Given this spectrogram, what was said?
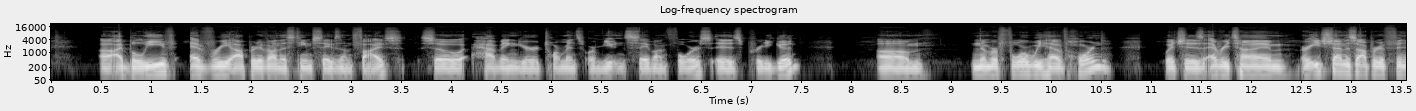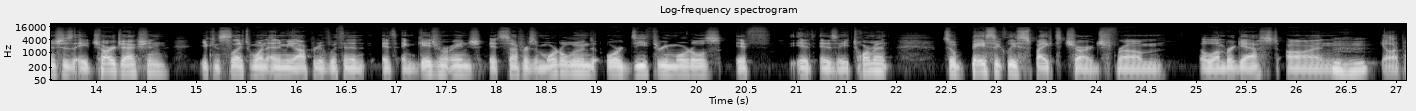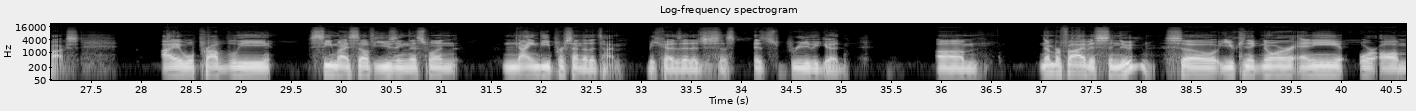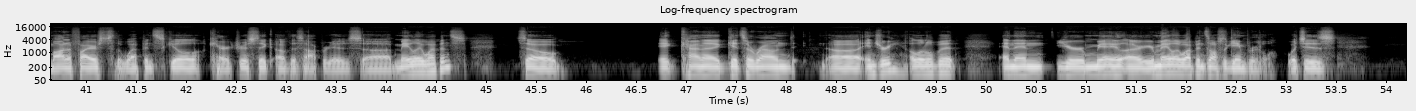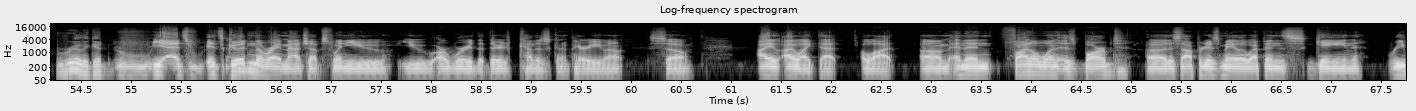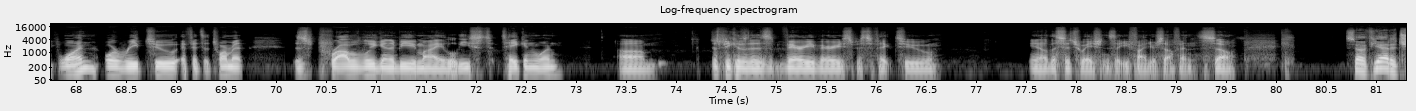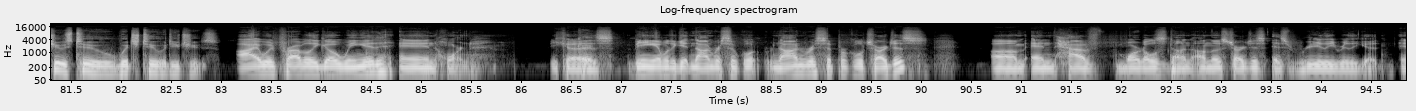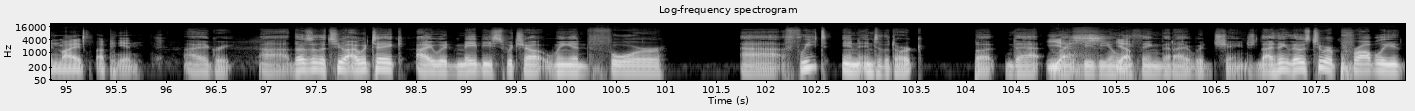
Uh, I believe every operative on this team saves on fives, so having your torments or mutants save on fours is pretty good. Um, number four, we have Horned, which is every time or each time this operative finishes a charge action, you can select one enemy operative within its engagement range. It suffers a mortal wound or D3 mortals if it is a torment. So basically, spiked charge from the Lumberghast on hmm Gellerpox. I will probably see myself using this one 90% of the time because it is just it's really good. Um number 5 is Sanud, so you can ignore any or all modifiers to the weapon skill characteristic of this operative's uh, melee weapons. So it kind of gets around uh, injury a little bit and then your melee, or your melee weapons also gain brutal, which is Really good. yeah, it's it's good in the right matchups when you you are worried that they're kind of just going to parry you out. So I I like that a lot. Um, and then final one is barbed. Uh, this operative's melee weapons gain reap one or reap two if it's a torment. This is probably going to be my least taken one, um, just because it is very very specific to you know the situations that you find yourself in. So So if you had to choose two, which two would you choose? I would probably go winged and horned because being able to get non-reciprocal non-reciprocal charges um, and have mortals done on those charges is really really good in my opinion. I agree. Uh, those are the two I would take. I would maybe switch out Winged for uh, Fleet in Into the Dark, but that Yes. might be the only Yep. thing that I would change. I think those two are probably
